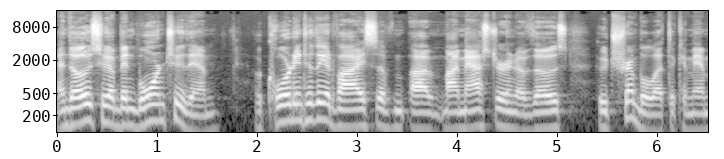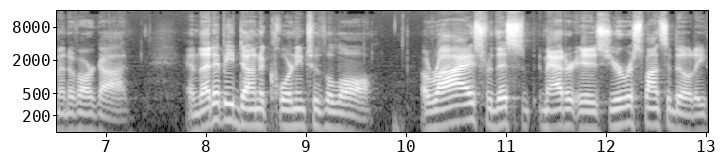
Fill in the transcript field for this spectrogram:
and those who have been born to them, according to the advice of uh, my master and of those who tremble at the commandment of our God. And let it be done according to the law. Arise, for this matter is your responsibility.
